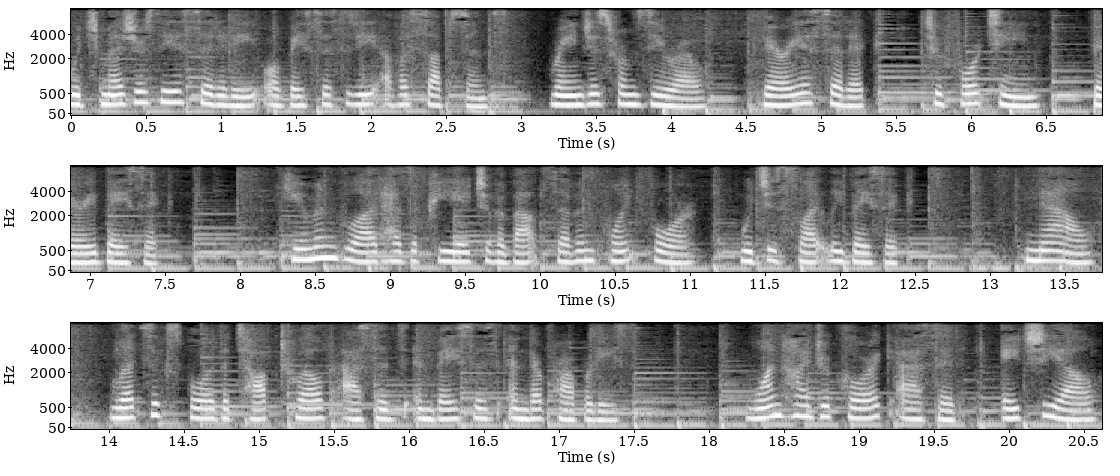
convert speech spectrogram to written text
which measures the acidity or basicity of a substance, ranges from 0, very acidic, to 14, very basic. Human blood has a pH of about 7.4, which is slightly basic. Now, let's explore the top 12 acids and bases and their properties. 1 hydrochloric acid, HCl,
